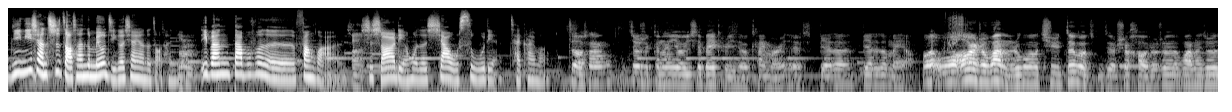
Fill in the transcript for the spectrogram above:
你你想吃早餐的，没有几个像样的早餐店，嗯一般大部分的饭馆嗯是十二点或者下午四五点才开门。早上就是可能有一些 bakery 就开门别的别的都没有。我我偶尔就忘了，如果去德国的时候，就是完了就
